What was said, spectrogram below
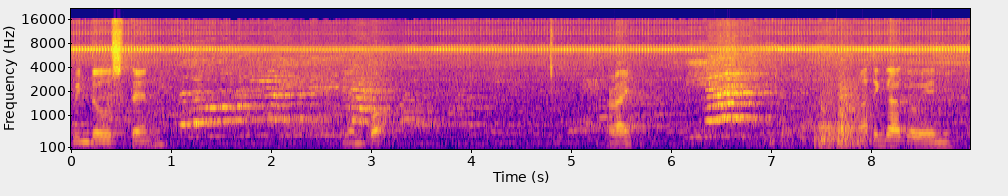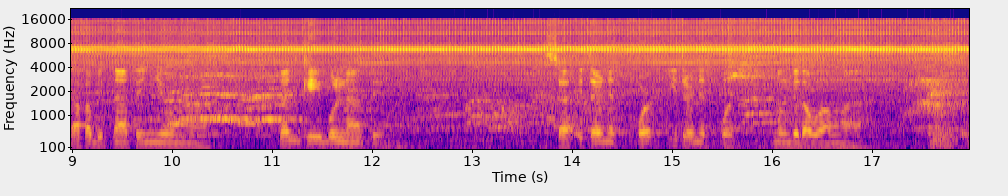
Windows 10. Ayan po. Alright. Ang ating gagawin, kakabit natin yung LAN cable natin sa Ethernet port, Ethernet port ng dalawang uh, computer.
